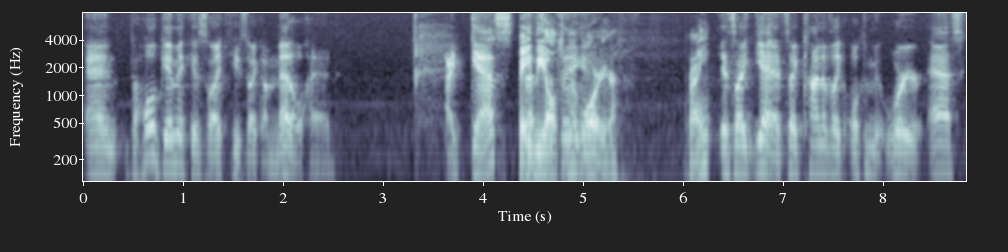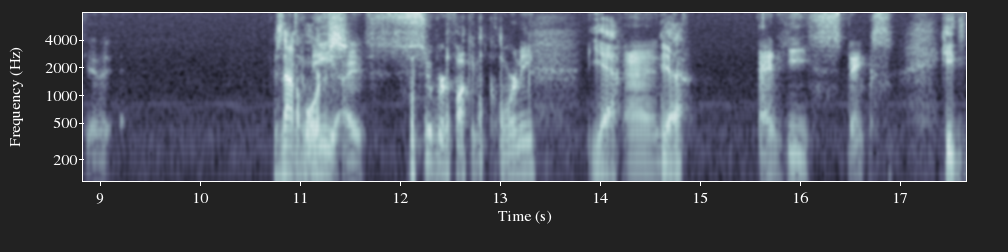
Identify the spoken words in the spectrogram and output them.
And the whole gimmick is like he's like a metalhead. I guess Baby Ultimate. Warrior. Right? It's like yeah, it's like kind of like Ultimate Warrior esque, and it, He's not a to me, horse. it's super fucking corny, yeah. and Yeah. and he stinks. He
